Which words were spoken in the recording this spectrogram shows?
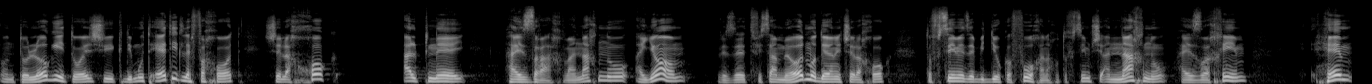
אונתולוגית, או איזושהי קדימות אתית לפחות, של החוק על פני האזרח. ואנחנו היום, וזו תפיסה מאוד מודרנית של החוק, תופסים את זה בדיוק הפוך. אנחנו תופסים שאנחנו, האזרחים, הם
